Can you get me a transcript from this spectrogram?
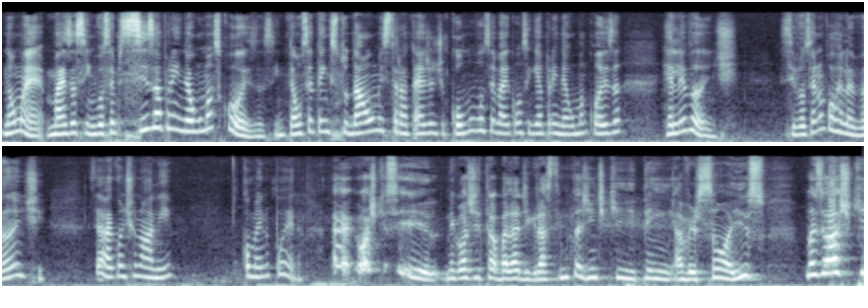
Não é. Mas, assim, você precisa aprender algumas coisas. Então, você tem que estudar uma estratégia de como você vai conseguir aprender alguma coisa relevante. Se você não for relevante, você vai continuar ali comendo poeira. É, eu acho que esse negócio de trabalhar de graça, tem muita gente que tem aversão a isso, mas eu acho que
